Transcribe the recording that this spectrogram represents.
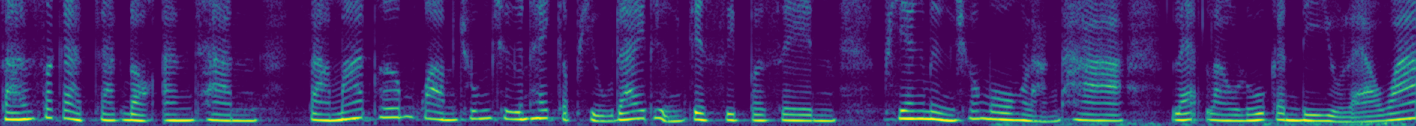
สารสกัดจากดอกอัญชัน สามารถเพิ่มความชุ่มชื้นให้กับผิวได้ถึง 70%เพียงหนึ่งชั่วโมงหลังทา และเรารู้กันดีอยู่แล้วว่า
